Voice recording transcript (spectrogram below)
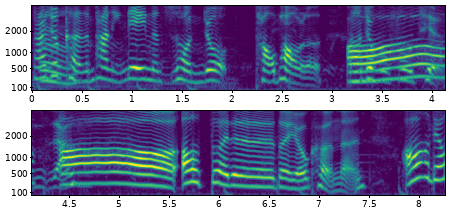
他就可能怕你猎鹰了之后你就逃跑了，然后就不付钱这样。哦哦，对对对对对，有可能。哦，了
